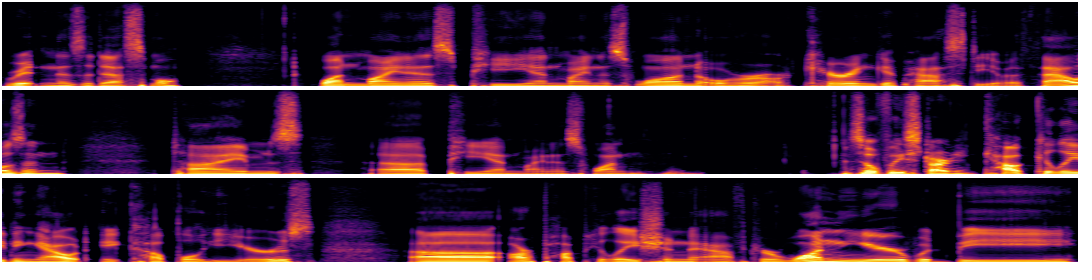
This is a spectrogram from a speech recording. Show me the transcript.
written as a decimal. 1 minus p n minus 1 over our carrying capacity of 1,000 times uh, p n minus 1. So if we started calculating out a couple years, uh, our population after one year would be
